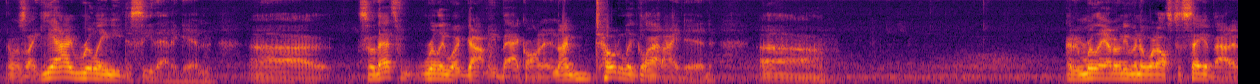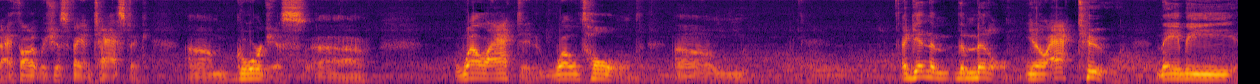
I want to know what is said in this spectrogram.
And I was like, yeah, I really need to see that again. Uh, so that's really what got me back on it, and I'm totally glad I did. Uh, I mean, really, I don't even know what else to say about it. I thought it was just fantastic. Um, gorgeous, uh, well acted, well told. Um, again, the, the middle, you know, Act 2 maybe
